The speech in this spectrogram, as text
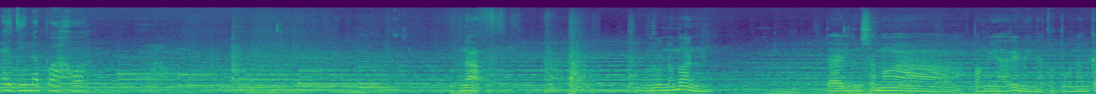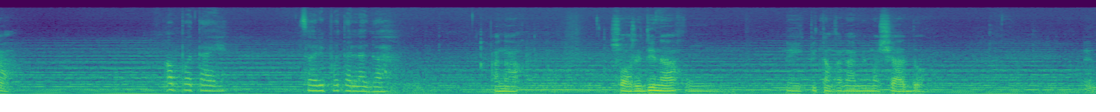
Ready na po ako. Anak, siguro naman, dahil dun sa mga pangyayari, may natutunan ka. Opo, Tay. Sorry po talaga. Anak, sorry din ha kung nahigpitan ka namin masyado. And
